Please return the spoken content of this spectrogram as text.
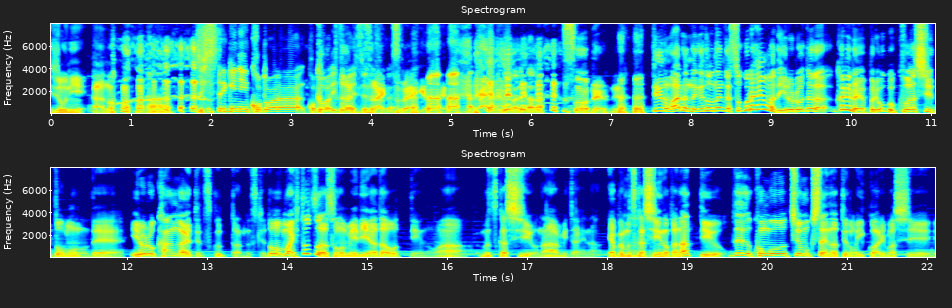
非常に、あの、まあ実質的に断ら、断りづらいですよね。辛い、辛いよね。単に言われたら。そうだよね。っていうのもあるんだけど、なんかそこら辺までいろいろ、だから彼らやっぱり僕詳しいと思うので、いろいろ考えて作ったんですけど、まあ一つはそのメディア DAO っていうのは難しいよな、みたいな。やっぱり難しいのかなっていう。で、今後注目したいなっていうのも一個ありますし、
